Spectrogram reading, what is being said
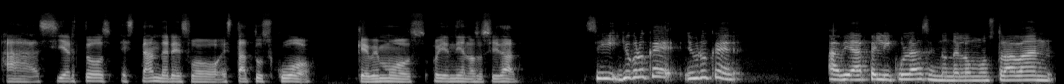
a ciertos estándares o status quo que vemos hoy en día en la sociedad. Sí, yo creo que, yo creo que había películas en donde lo mostraban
